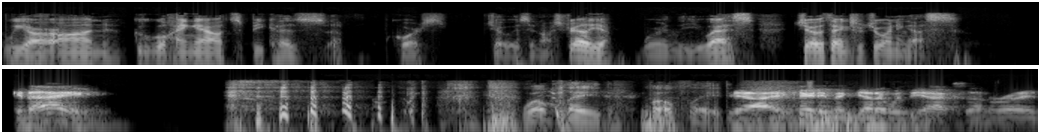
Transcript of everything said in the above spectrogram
We are on Google Hangouts because, of course, Joe is in Australia. We're in the U.S. Joe, thanks for joining us. Good G'day. Well played. Well played. Yeah, I can't even get it with the accent right.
